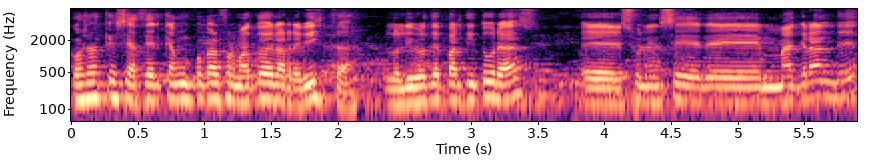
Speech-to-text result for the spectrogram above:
cosas que se acercan un poco al formato de la revista. Los libros de partituras eh, suelen ser eh, más grandes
